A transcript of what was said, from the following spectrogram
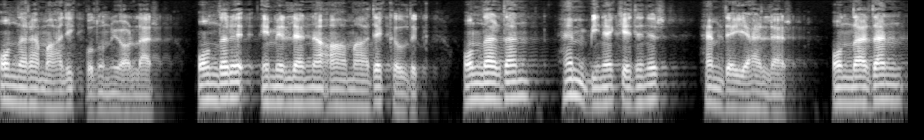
onlara malik bulunuyorlar. Onları emirlerine amade kıldık. Onlardan hem binek edinir hem de yerler. Onlardan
